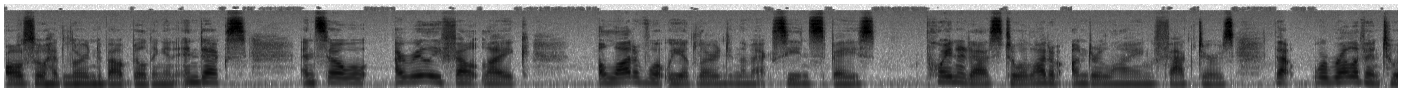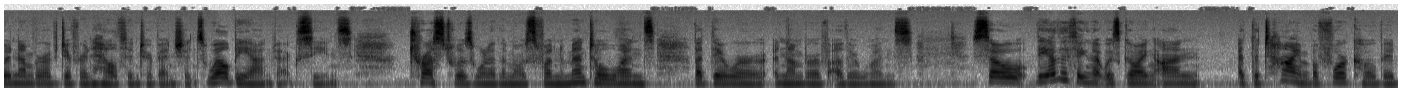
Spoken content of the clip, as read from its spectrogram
also had learned about building an index. And so I really felt like a lot of what we had learned in the vaccine space pointed us to a lot of underlying factors that were relevant to a number of different health interventions, well beyond vaccines. Trust was one of the most fundamental ones, but there were a number of other ones. So, the other thing that was going on at the time before COVID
